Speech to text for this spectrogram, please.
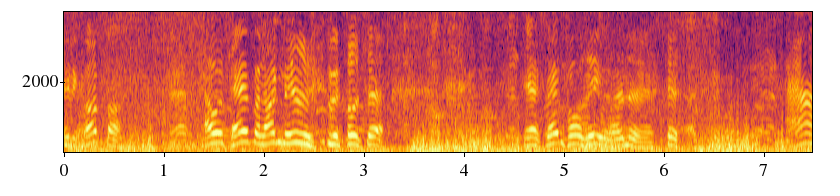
Helikopter. Jeg var taget for langt nede ved os der. Jeg er spændt på at se, hvordan... øh, Ja,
